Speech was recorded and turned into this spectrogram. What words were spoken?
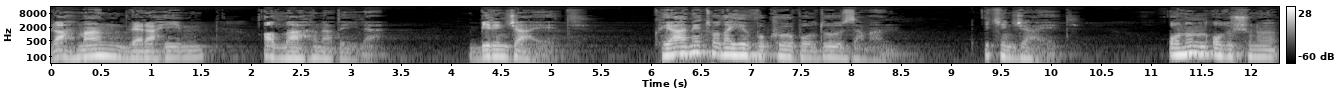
Rahman ve Rahim Allah'ın adıyla. Birinci ayet. Kıyamet olayı vuku bulduğu zaman. İkinci ayet. Onun oluşunu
